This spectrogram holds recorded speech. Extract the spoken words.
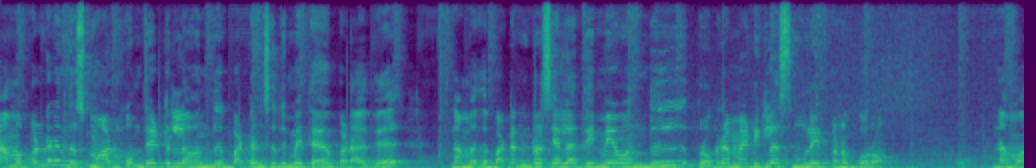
நம்ம பண்ணுற இந்த ஸ்மார்ட் ஹோம் தேட்டரில் வந்து பட்டன்ஸ் எதுவுமே தேவைப்படாது. நம்ம இந்த பட்டன் ப்ரெஸ் எல்லாத்தையுமே வந்து ப்ரோக்ராமேட்டிக்கலாக சிமுலேட் பண்ண போகிறோம் நம்ம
